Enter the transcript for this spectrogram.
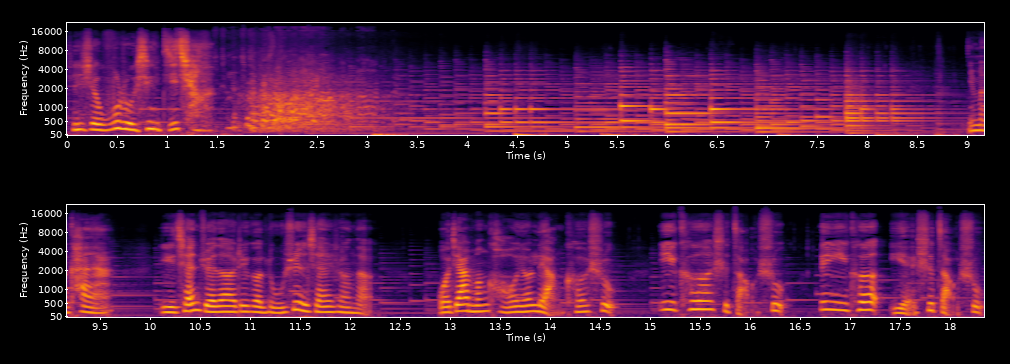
真是侮辱性极强。你们看呀，以前觉得这个鲁迅先生的，我家门口有两棵树，一棵是枣树，另一棵也是枣树，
